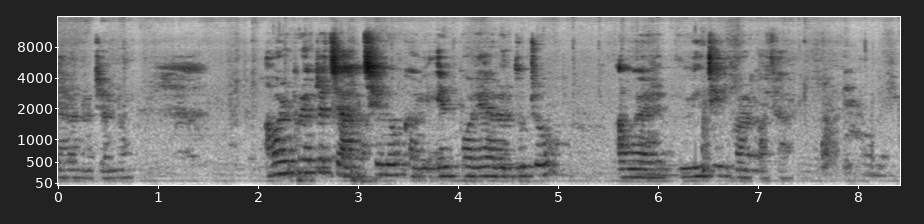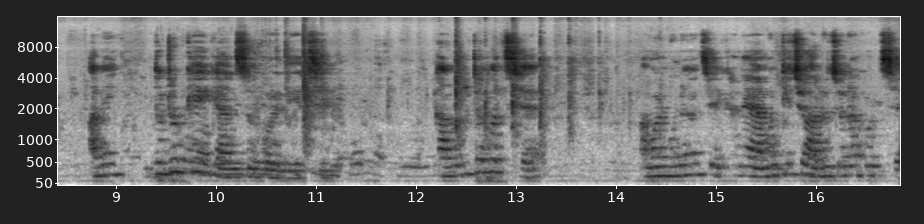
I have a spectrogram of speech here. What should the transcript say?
জানানোর জন্য। আমার উপর একটা চাপ ছিল, কারণ এরপরে আরও দুটো আমার মিটিং হওয়ার কথা। আমি দুটোকেই ক্যান্সেল করে দিয়েছি। কারণটা হচ্ছে, আমার মনে হচ্ছে এখানে এমন কিছু আলোচনা হচ্ছে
